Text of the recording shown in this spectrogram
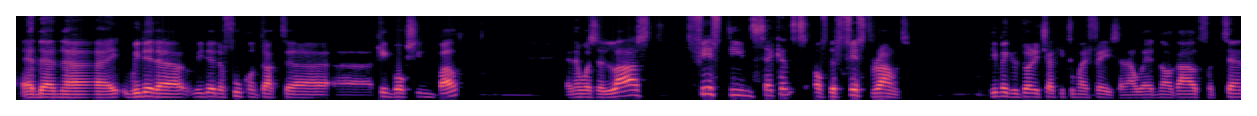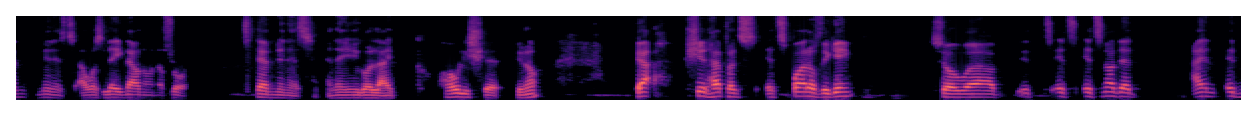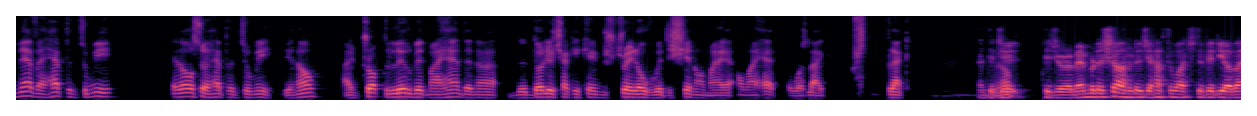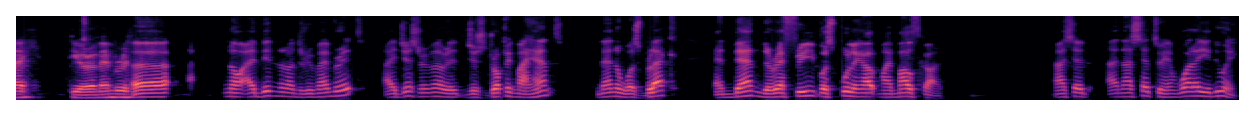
And then uh, we did a we did a full contact uh, uh, kickboxing bout, and it was the last 15 seconds of the fifth round. He made the dollyo chagi to my face, and I went knocked out for 10 minutes. I was laying down on the floor. 10 minutes and then you go like holy shit you know? Yeah shit happens. It's part of the game. So uh, it's it's it's not that I, it never happened to me. It also happened to me you know? I dropped a little bit my hand and uh, the dollyo chagi came straight over with the shin on my on my head. It was like black. And did you, you did you remember the shot or did you have to watch the video back? Do you remember it? Uh, no i did not remember it. I just remember it just dropping my hand. Then it was black. And then the referee was pulling out my mouth guard. I said, and I said to him, "What are you doing?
